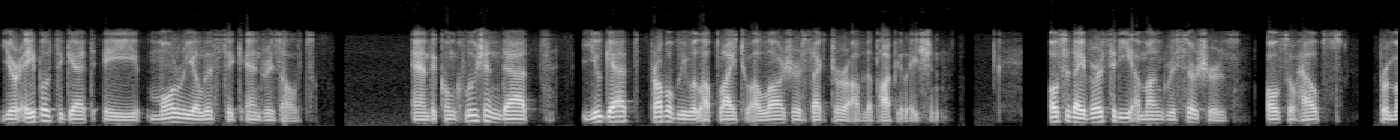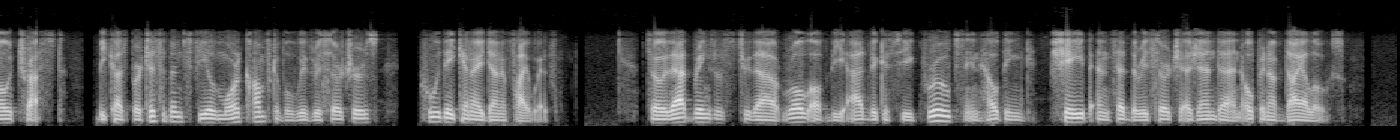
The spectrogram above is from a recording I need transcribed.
you're able to get a more realistic end result. And the conclusion that you get probably will apply to a larger sector of the population. Also, diversity among researchers also helps promote trust because participants feel more comfortable with researchers who they can identify with. So that brings us to the role of the advocacy groups in helping shape and set the research agenda and open up dialogues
